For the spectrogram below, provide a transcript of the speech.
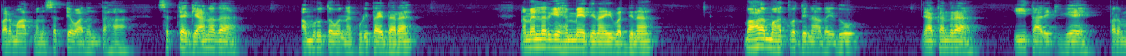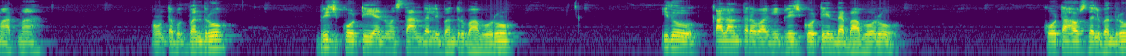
ಪರಮಾತ್ಮನ ಸತ್ಯವಾದಂತಹ ಸತ್ಯ ಜ್ಞಾನದ ಅಮೃತವನ್ನು ಕುಡಿತಾ ಇದ್ದಾರೆ. ನಮ್ಮೆಲ್ಲರಿಗೆ ಹೆಮ್ಮೆಯ ದಿನ ಇವತ್ತು ದಿನ. ಬಹಳ ಮಹತ್ವದ ದಿನ ಅದ ಇದು. ಯಾಕಂದ್ರೆ ಈ ತಾರೀಕಿಗೆ ಪರಮಾತ್ಮ ಮೌಂಟ್ ಅಬುಗೆ ಬಂದರು. ಬ್ರಿಡ್ಜ್ ಕೋಟಿ ಅನ್ನುವ ಸ್ಥಾನದಲ್ಲಿ ಬಂದರು ಬಾಬೂರು. ಇದು ಕಾಲಾಂತರವಾಗಿ ಬ್ರಿಜ್ ಕೋಟಿಯಿಂದ ಬಾಬೂರು ಕೋಟಾ ಹೌಸ್ದಲ್ಲಿ ಬಂದರು.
